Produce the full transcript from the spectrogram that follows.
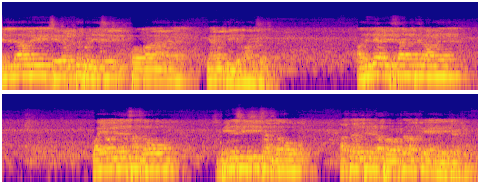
എല്ലാവരെയും ചേർത്ത് പിടിച്ച് പോകാനാണ് ഞങ്ങൾ തീരുമാനിച്ചത്. അതിന്റെ അടിസ്ഥാനത്തിലാണ് വയോജന സംഗമവും ഭിന്നശേഷി സംഗമവും അത്തരത്തിലുള്ള പ്രവർത്തനമൊക്കെ ഞങ്ങൾ ഏറ്റെടുത്തത്.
